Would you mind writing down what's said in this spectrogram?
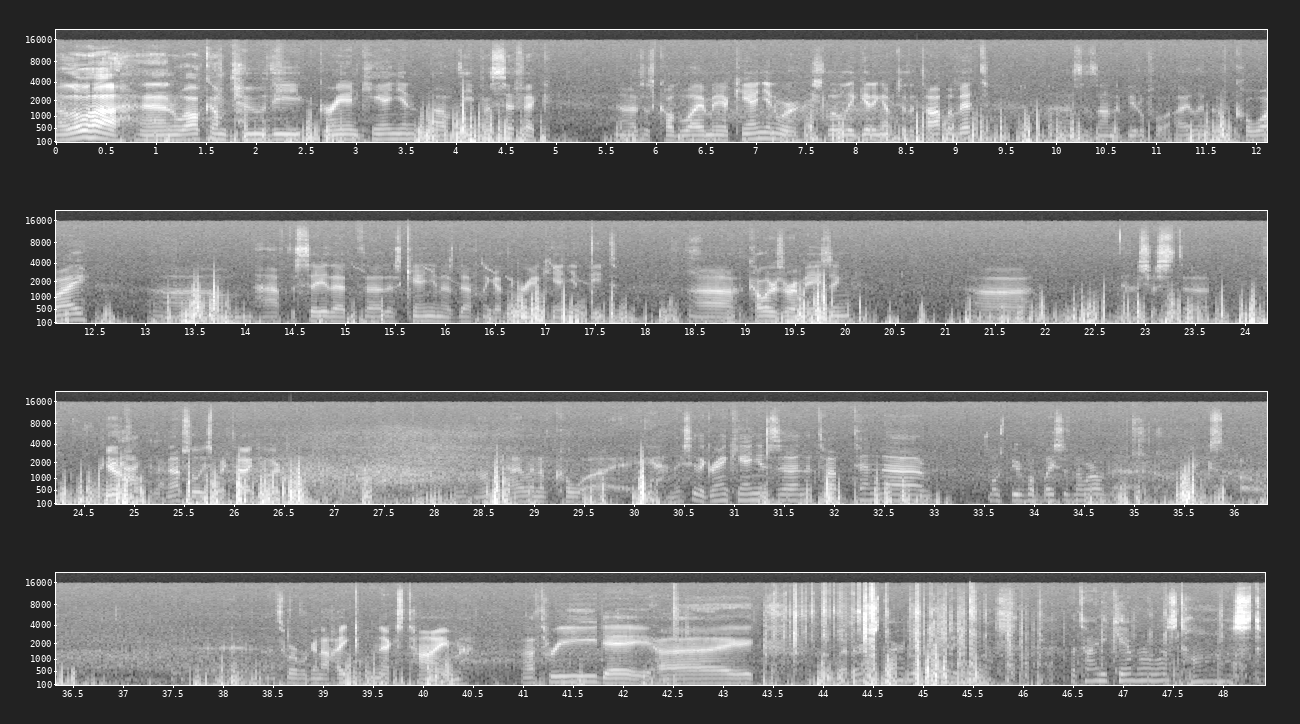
Aloha and welcome to the Grand Canyon of the Pacific. Uh, this is called Waimea Canyon. We're slowly getting up to the top of it. Uh, this is on the beautiful island of Kauai. Um, I have to say that uh, this canyon has definitely got the Grand Canyon beat. Uh, colors are amazing. Uh, it's just uh, beautiful, absolutely spectacular. On the island of Kauai. They say the Grand Canyon's uh, in the top 10 uh, most beautiful places in the world. Uh, I think so. That's where we're going to hike next time. A three day hike. Weather started getting. The tiny camera was tossed.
